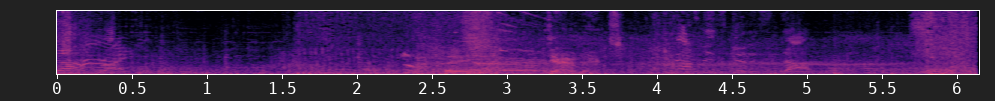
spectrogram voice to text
Not right. Hey, damn it. Nothing's gonna stop me.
